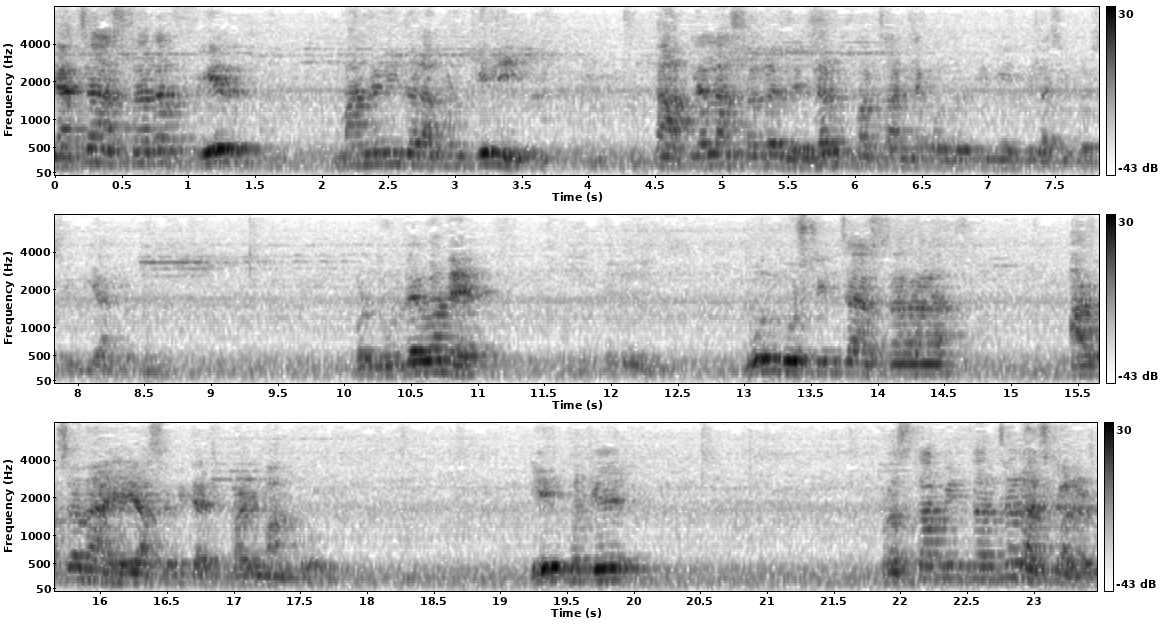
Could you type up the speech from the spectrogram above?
त्याचा असणारा फेर मांडणी जर आपण केली तर आपल्याला असणारा रिझल्ट फार चांगल्या पद्धतीने येतील अशी परिस्थिती आहे. पण दुर्दैवाने दोन गोष्टींचा असणारा अडचण आहे असं मी त्या ठिकाणी मानतो. एक म्हणजे प्रस्थापितांचं राजकारण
